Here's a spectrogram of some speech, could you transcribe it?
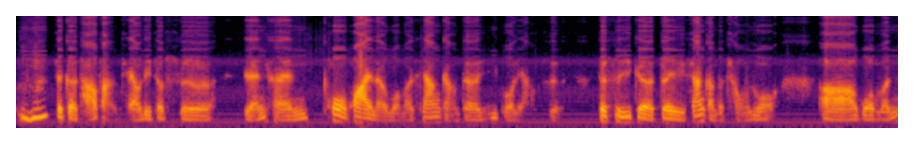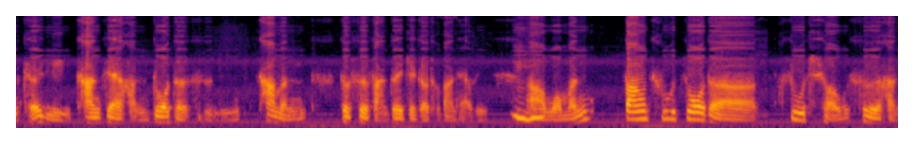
嗯哼，这个逃犯条例就是完全破坏了我们香港的一国两制，这是一个对香港的承诺。啊、呃，我们可以看见很多的市民，他们就是反对这个逃犯条例。嗯啊、呃，我们当初做的诉求是很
